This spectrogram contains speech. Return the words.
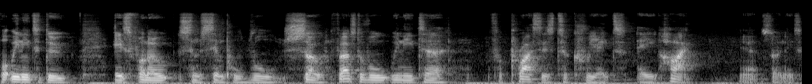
what we need to do is follow some simple rules. So first of all, we need to, for prices to create a high. Yeah, so it needs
